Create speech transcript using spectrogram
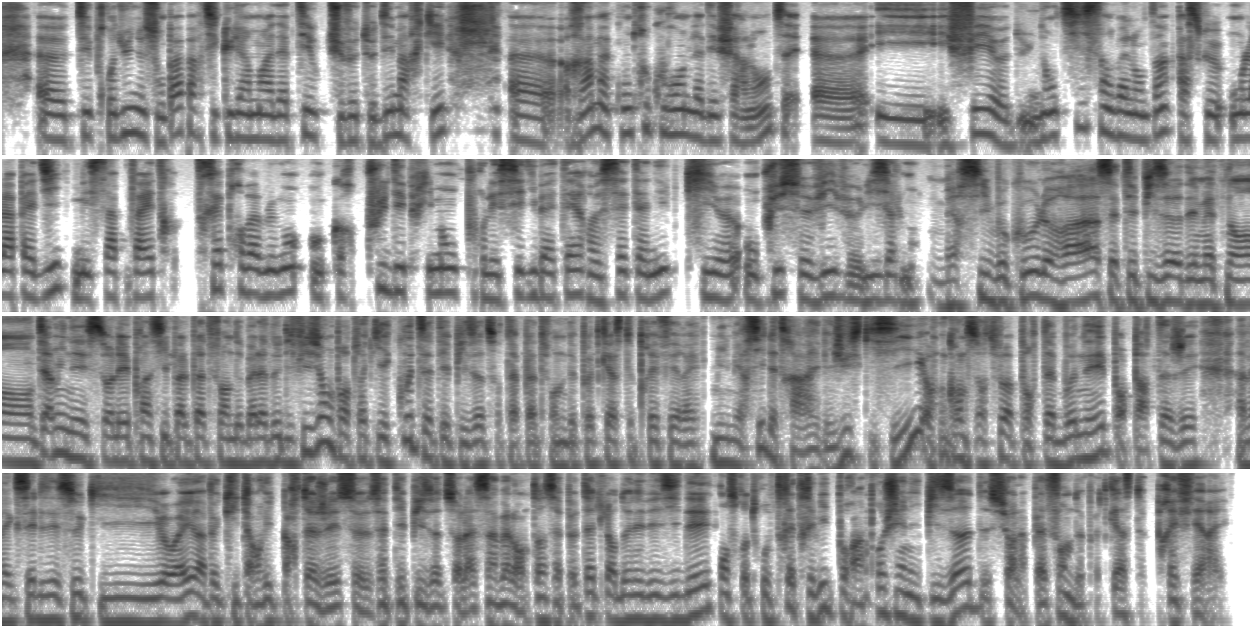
tes produits ne sont pas particulièrement adaptés ou que tu veux te démarquer, rame à contre-courant de la déferlante et, et, fais une anti-Saint-Valentin parce que on l'a pas dit, mais ça va être très probablement encore plus déprimant pour les célibataires cette année qui en plus vivent l'isolement. Merci beaucoup Laura. Cet épisode est maintenant terminé sur les principales plateformes de balado diffusion. Pour toi qui écoutes cet épisode sur ta plateforme de podcast préférée, mille merci d'être arrivé jusqu'ici. On compte sur toi pour t'abonner, pour partager avec celles et ceux qui avec qui tu as envie de partager cet épisode sur la Saint-Valentin. Ça peut peut-être leur donner des idées. On se retrouve très très vite pour un prochain épisode sur la plateforme de podcast préférée.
